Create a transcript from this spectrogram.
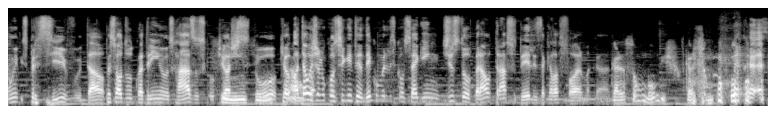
muito expressivo e tal. O pessoal do quadrinhos rasos, o que eu acho Sim, citou. sim. Que eu- Não, até tá. hoje eu não consigo entender como eles conseguem desdobrar o traço deles daquela forma, cara. Os caras são bons, bicho. Os caras são bons.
